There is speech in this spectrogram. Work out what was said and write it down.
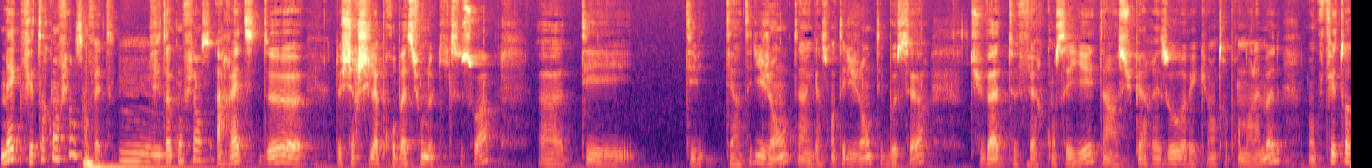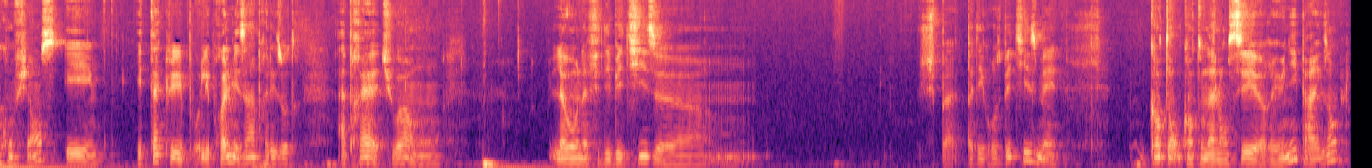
mec, fais-toi confiance en fait. Mm. Fais-toi confiance. Arrête de, de chercher l'approbation de qui que ce soit. Euh, t'es es, intelligent, t'es un garçon intelligent, t'es bosseur, tu vas te faire conseiller, t'as un super réseau avec Entreprendre dans la mode. Donc fais-toi confiance et, et tacle les, les, problèmes les uns après les autres. Après, tu vois, on, là où on a fait des bêtises, euh, je sais pas, pas des grosses bêtises, mais quand on, quand on a lancé euh, Réunis par exemple,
